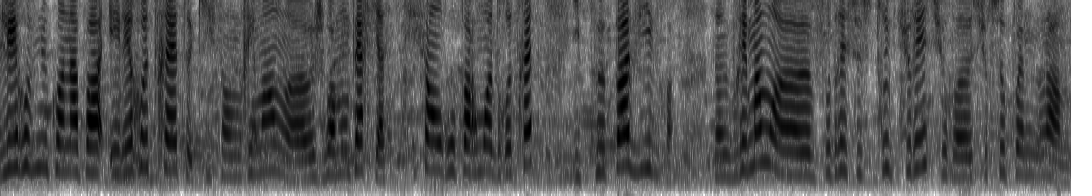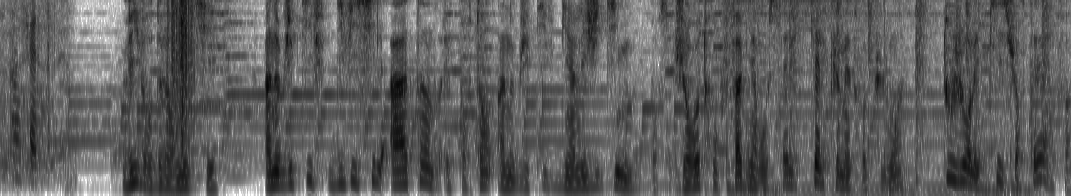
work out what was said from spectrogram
les revenus qu'on n'a pas et les retraites qui sont vraiment... Euh, je vois mon père qui a 600 euros par mois de retraite, il ne peut pas vivre. Donc vraiment, il euh, faudrait se structurer sur, sur ce point-là, en fait. Vivre de leur métier, un objectif difficile à atteindre et pourtant un objectif bien légitime. Pour Je retrouve Fabien Roussel quelques mètres plus loin, toujours les pieds sur terre, enfin,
